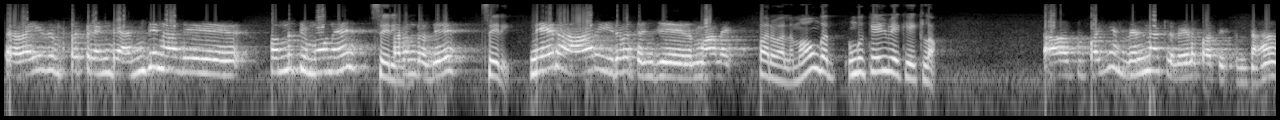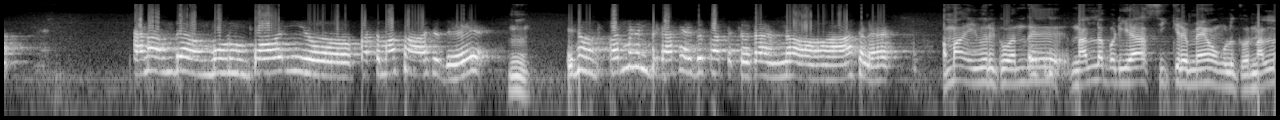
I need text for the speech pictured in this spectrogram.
வயது முப்பத்தி ரெண்டு அஞ்சு நாலு தொண்ணூத்தி மூணு சரி. பிறந்தது. சரி. நேரம் ஆறு இருபத்தஞ்சு மாலை. பரவாயில்லம்மா. உங்க உங்க கேள்வியை கேட்கலாம். பையன் வெளிநாட்டுல வேலை பார்த்துட்டு இருக்கான். ஆனா வந்து மூணு போய் பத்து மாசம் ஆகுது. இன்னும் பர்மனண்ட்டுக்காக எதிர்பார்த்துட்டு இருக்கான். இன்னும் ஆகல. அம்மா இவருக்கு வந்து நல்லபடியா சீக்கிரமே உங்களுக்கு ஒரு நல்ல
